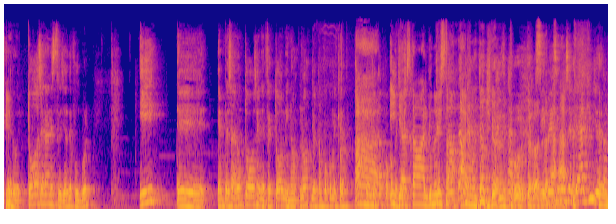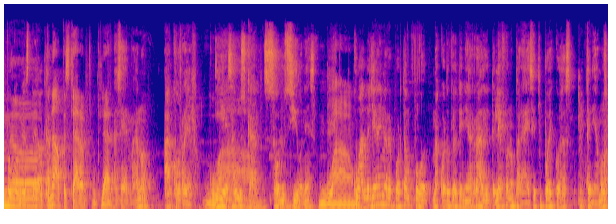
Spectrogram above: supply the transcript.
pero todas eran estrellas de fútbol. Y eh, empezaron todos en efecto dominó. No, yo tampoco me quedo. Ah, pues yo tampoco y ya estaba, algunos ya estaban. Si Messi no se queda aquí, yo tampoco me hospedo acá. No, pues claro, claro. Sea, hermano, a correr y es a buscar soluciones. Wow. Cuando llegan y me reportan por, me acuerdo que yo tenía radio, teléfono para ese tipo de cosas, teníamos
